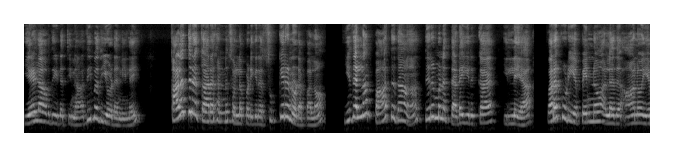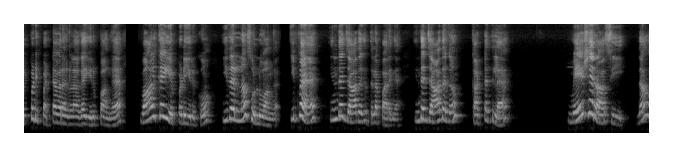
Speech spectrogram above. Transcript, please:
ஏழாவது இடத்தின் அதிபதியோட நிலை களத்திரக்காரகன்னு சொல்லப்படுகிற சுக்கிரனோட பலம் இதெல்லாம் பார்த்து தான் திருமண தடை இருக்கா இல்லையா? வரக்கூடிய பெண்ணோ அல்லது ஆணோ எப்படிப்பட்டவர்களாக இருப்பாங்க? வாழ்க்கை எப்படி இருக்கும்? இதெல்லாம் சொல்லுவாங்க. இப்போ இந்த ஜாதகத்தில் பாருங்க. இந்த ஜாதகம் கட்டத்தில் மேஷ ராசி தான்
